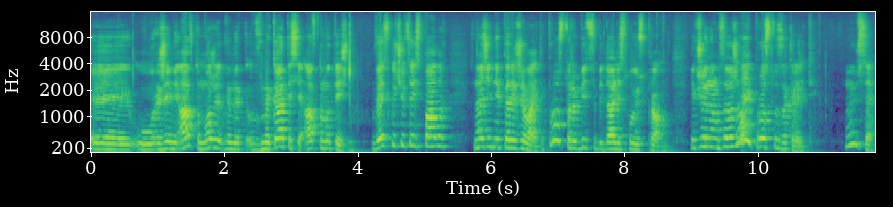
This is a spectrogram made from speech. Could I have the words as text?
е, у режимі авто може вмикатися автоматично. Вискочив цей спалах, значить не переживайте. Просто робіть собі далі свою справу. Якщо він вам заважає, просто закрийте. Ну і все.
